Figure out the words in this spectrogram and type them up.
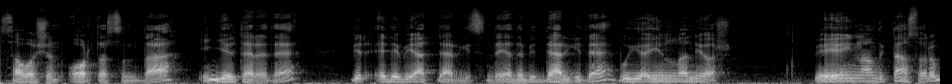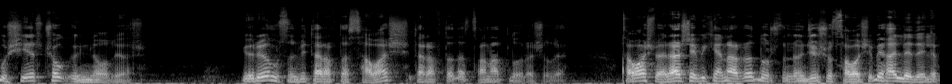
Savaşın ortasında İngiltere'de bir edebiyat dergisinde ya da bir dergide bu yayınlanıyor. Ve yayınlandıktan sonra bu şiir çok ünlü oluyor. Görüyor musunuz? Bir tarafta savaş, bir tarafta da sanatla uğraşılıyor. Savaş ver, her şey bir kenarda dursun. Önce şu savaşı bir halledelim.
